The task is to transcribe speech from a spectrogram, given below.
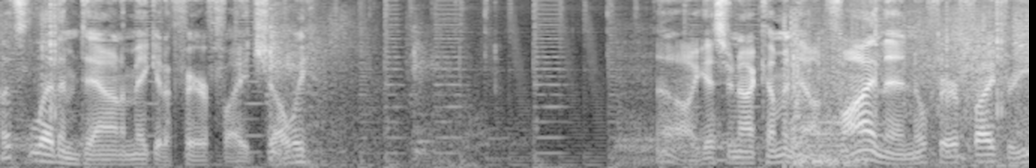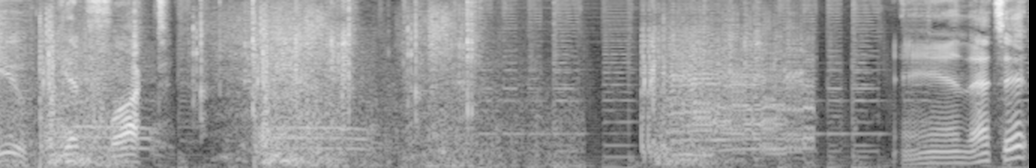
Let's let him down and make it a fair fight, shall we? Oh, I guess you're not coming down. Fine then, no fair fight for you. Get fucked. And that's it.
